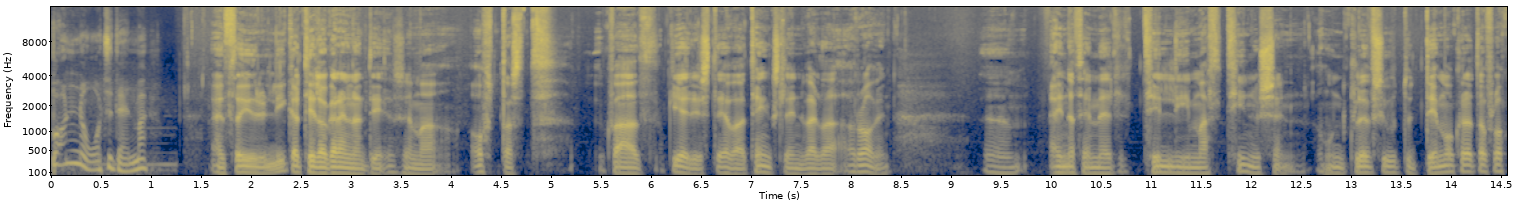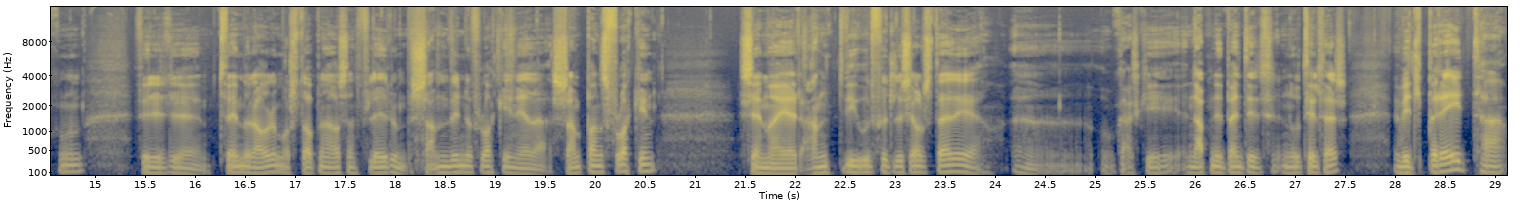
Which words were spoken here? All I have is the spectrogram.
bånden over til Danmark. En þau eru líka til á Grænlandi sem að oftast hvað gerist ef að tengslinn verða rofinn. um, ehm, eina af þeim er Tilly Martinussen. Hún klöfsi út úr demokrataflokkunum fyrir uh, tveimur árum og stopnaði á samt fleirum samvinnuflokkin eða sambandsflokkin sem er andvígur fullu sjálfstæði uh, og kannski nafnið bendir nú til þess vil breyta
